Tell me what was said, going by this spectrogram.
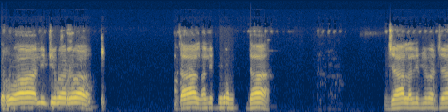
র আলিফ জবর র দাল আলিফ জবর দা জাল আলিফ জবর জা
